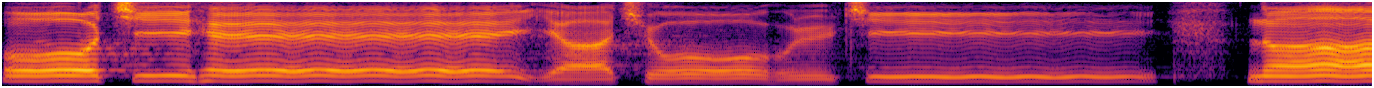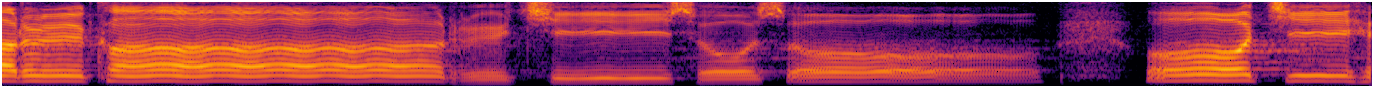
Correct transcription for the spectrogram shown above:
어찌해야 좋을지 나를 가르치소서. 어찌해야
